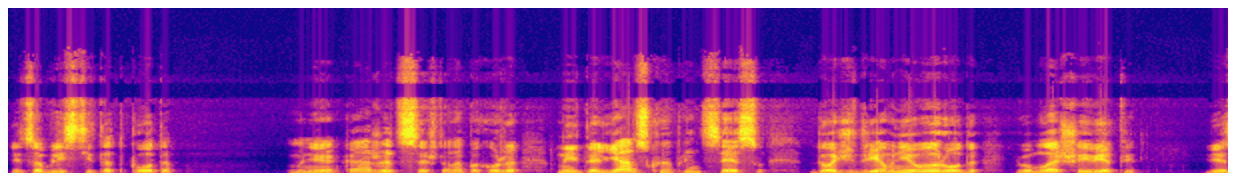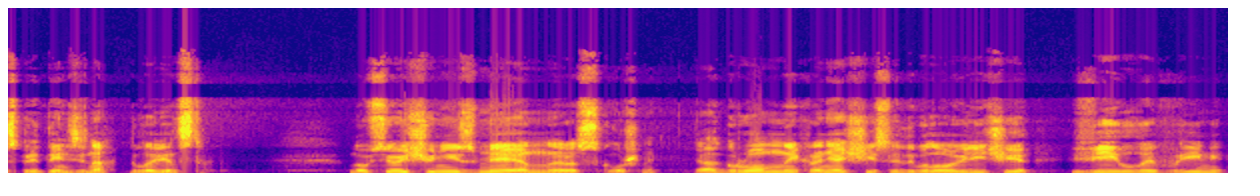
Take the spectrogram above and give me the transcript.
лицо блестит от пота. Мне кажется, что она похожа на итальянскую принцессу, дочь древнего рода, его младшей ветви, без претензий на главенство. Но все еще неизменно роскошный, огромные, хранящие следы былого величия, виллы в Риме,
